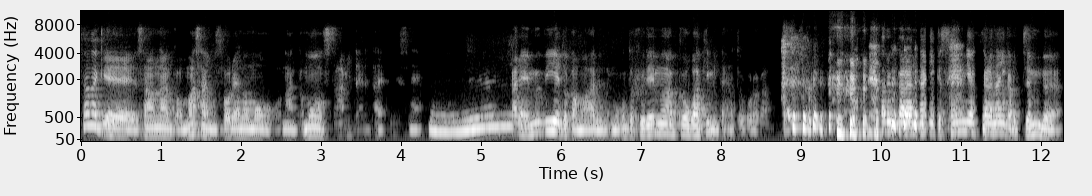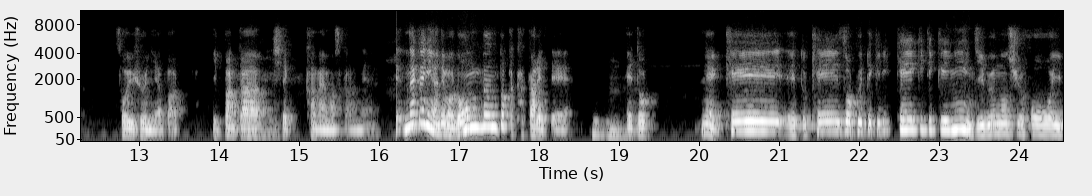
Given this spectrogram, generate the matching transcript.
佐竹さんなんかはまさにそれのもうなんかモンスターみたいなタイプですね。うん彼 MBA とかもあるんで、もう本当フレームワークお化けみたいなところがあって、それから何か戦略から何から全部そういうふうにやっぱ一般化して考えますからね。中にはでも論文とか書かれて、うんえっとね、継えっと、継続的に、定期的に自分の手法を一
